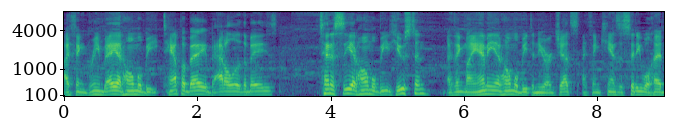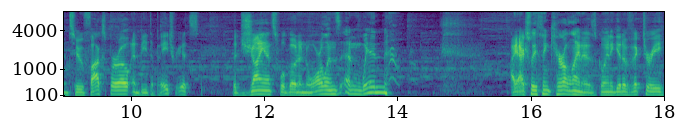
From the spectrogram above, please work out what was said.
I think Green Bay at home will beat Tampa Bay, Battle of the Bays. Tennessee at home will beat Houston. I think Miami at home will beat the New York Jets. I think Kansas City will head to Foxborough and beat the Patriots. The Giants will go to New Orleans and win. I actually think Carolina is going to get a victory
